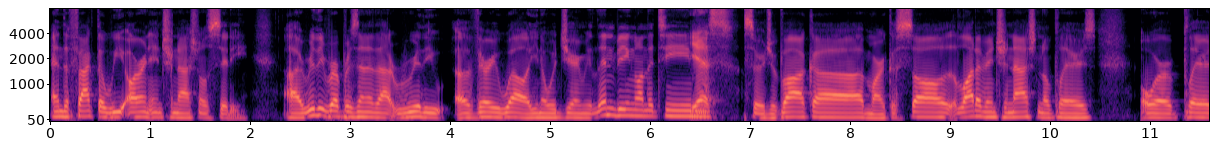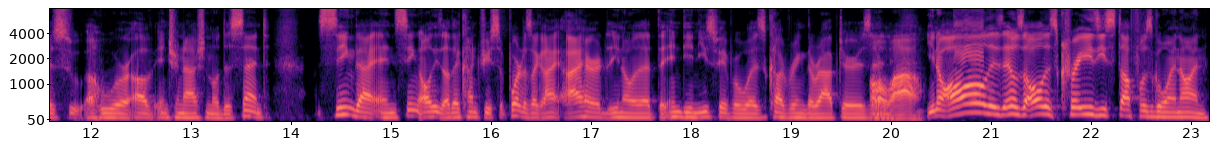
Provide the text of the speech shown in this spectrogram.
and the fact that we are an international city. Uh, really represented that really uh, very well. You know, with Jeremy Lin being on the team, Yes. Serge Ibaka, Marcus Gasol, a lot of international players or players who, uh, who were of international descent. Seeing that and seeing all these other countries support us, like I, I heard, you know, that the Indian newspaper was covering the Raptors. And, Oh, wow. You know, all this, it was all this crazy stuff was going on.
